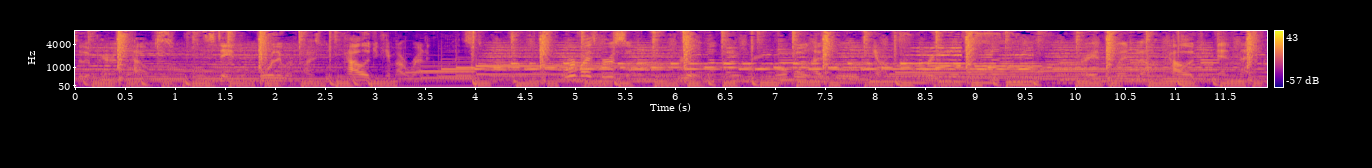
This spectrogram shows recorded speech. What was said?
to their parents' house, stayed there. Or they went from high school to college and came out radicalized. Or vice versa. Really, when they normal in high school, they came out crazy. Right? They went to college and that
